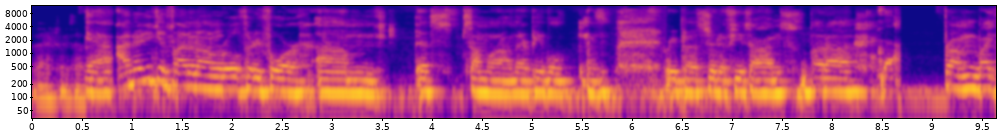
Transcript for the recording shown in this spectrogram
That actually sounds. Yeah, I know you can find it on Rule Thirty Four. Um, it's somewhere on there. People have reposted it a few times, but uh, yeah, from like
